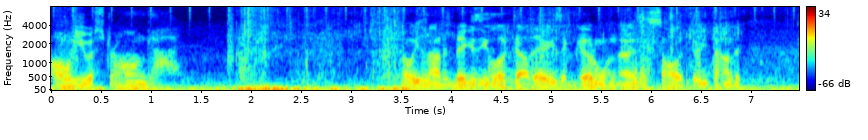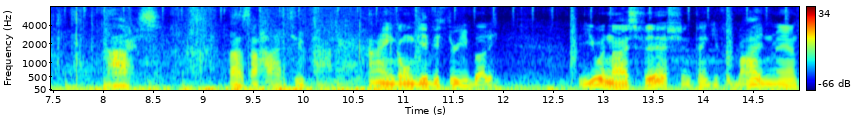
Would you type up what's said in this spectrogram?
Oh you a strong guy. Oh he's not as big as he looked out there. He's a good one though. He's a solid three pounder nice. That's a high two pounder. I ain't gonna give you three, buddy. You a nice fish, and thank you for biting, man.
